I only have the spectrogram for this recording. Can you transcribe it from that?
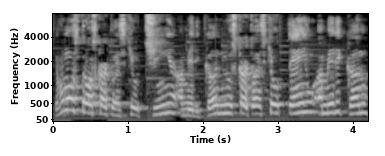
Eu vou mostrar os cartões que eu tinha americano e os cartões que eu tenho americano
